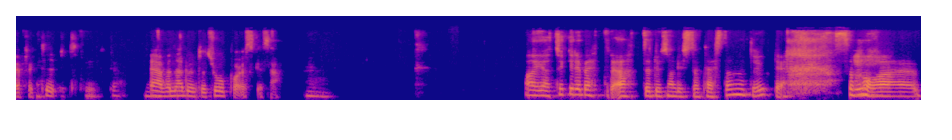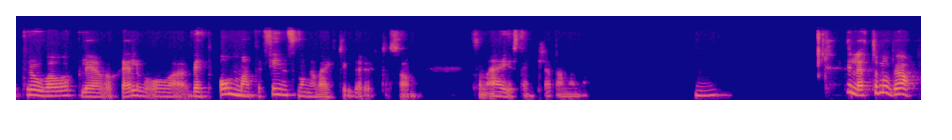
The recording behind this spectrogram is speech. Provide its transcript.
effektivt. Mm. Även när du inte tror på det ska jag säga. Mm. Ja, jag tycker det är bättre att du som lyssnar testar om du inte gjort det. Så mm. Eh, prova och upplev själv och vet om att det finns många verktyg där ute som, som är just enkla att använda. Mm. Det är lätt att må bra.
